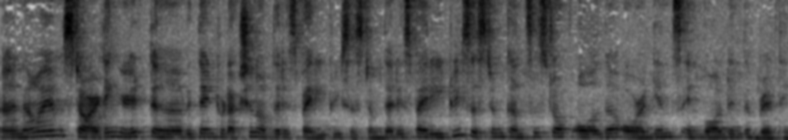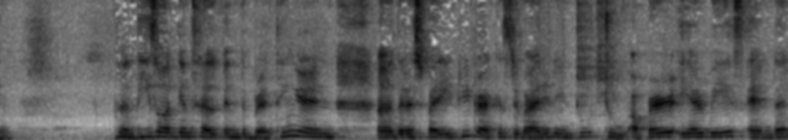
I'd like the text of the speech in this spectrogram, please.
Uh, now I am starting it uh, with the introduction of the respiratory system. The respiratory system consists of all the organs involved in the breathing. These organs help in the breathing and uh, the respiratory tract is divided into two upper airways and the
